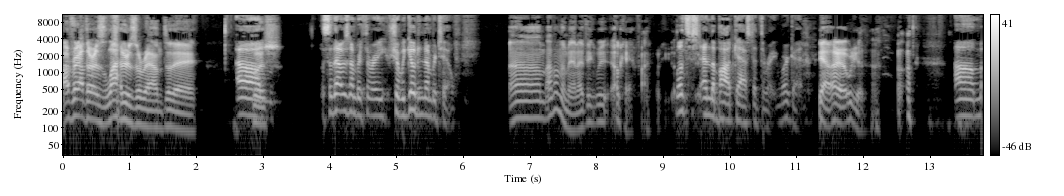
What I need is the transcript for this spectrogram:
I forgot there was ladders around today. um, Push. so that was number three. Should we go to number two? Um, I don't know, man. I think we okay, fine. We. Let's just end the podcast at three. We're good. Yeah, all right, we're good. Um,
